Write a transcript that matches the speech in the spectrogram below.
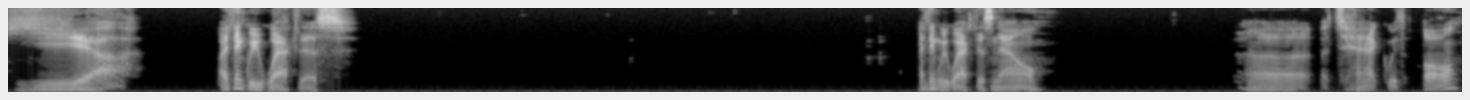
Yeah. I think we whack this. I think we whack this now. Uh, attack with all.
